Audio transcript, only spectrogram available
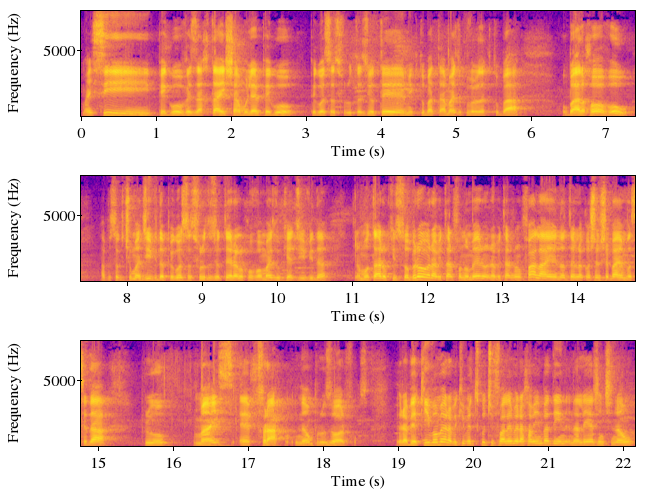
Mas se pegou Vezartaisha, a mulher pegou, pegou essas frutas, Yoter Miktubatá, mais do que o valor da Ktubá, o Baal ou a pessoa que tinha uma dívida pegou essas frutas, Yoter Al Hov, mais do que a dívida, Amotar o que sobrou, Rabitar Fonomero, Rabitar não fala, e não tem Kosher Shebaim, você dá para o mais é, fraco, e não para os órfãos. Rabi Akiva, Rabi Akiva discute e fala, Merachamim Badin, na lei a gente não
